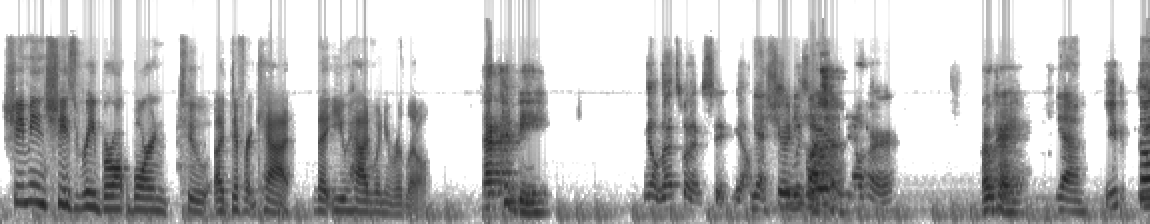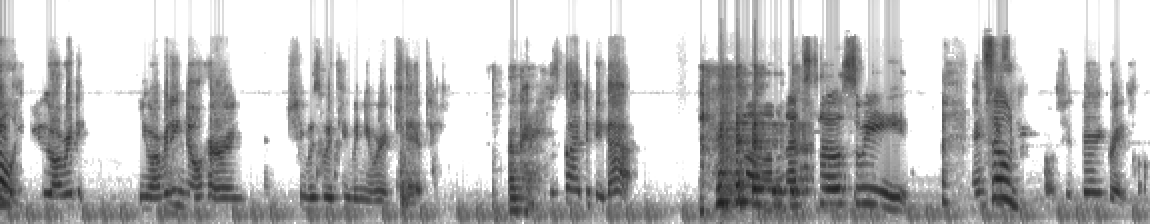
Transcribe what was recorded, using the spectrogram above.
She means she's reborn to a different cat that you had when you were little. That could be No, that's what I'm saying. Yeah. Yeah, she already, was Gotcha. know her. okay. Yeah. You, So- you, you already you already know her and she was with you when you were a kid. Okay. She's glad to be back. Oh, that's so sweet. And So- she's, she's very grateful.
